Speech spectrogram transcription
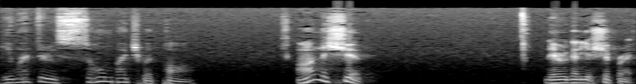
He went through so much with Paul. On the ship, they were going to get shipwrecked.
